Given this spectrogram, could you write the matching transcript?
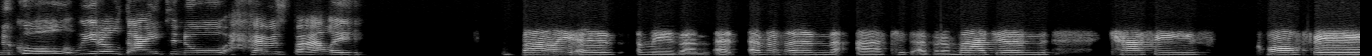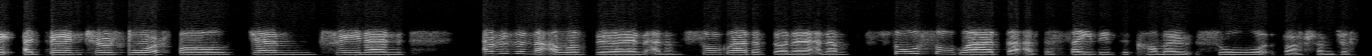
Nicole, we're all dying to know how is Bali? Bali is amazing. It's everything I could ever imagine. Cafes, coffee, adventures, waterfalls, gym, training, everything that I love doing. And I'm so glad I've done it. And I'm so, so glad that I've decided to come out solo at first. I'm just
